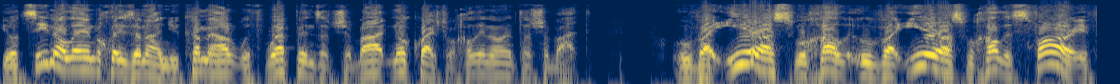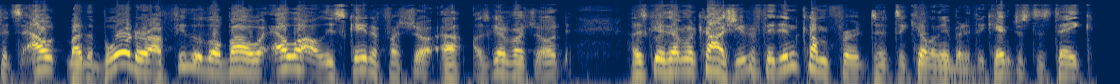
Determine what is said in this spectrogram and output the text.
Yotzina Lein you come out with weapons at Shabbat, no question, Shabbat. Uva'ir asmuchal, uva'ir asmuchal is far, if it's out by the border, afilu lo ba'u ella al iskena fashod, al even if they didn't come for, to, to kill anybody, they came just to take,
